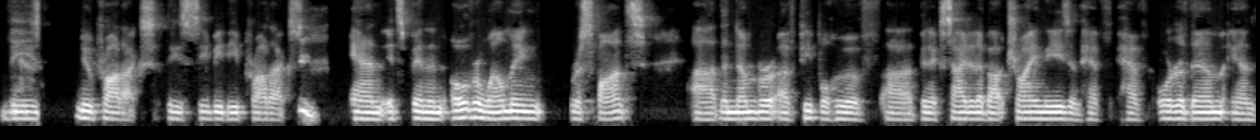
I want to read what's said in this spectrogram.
these new products, these CBD products. Mm. And it's been an overwhelming response. Uh, the number of people who have uh, been excited about trying these and have, have ordered them. And,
